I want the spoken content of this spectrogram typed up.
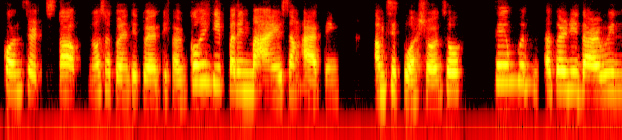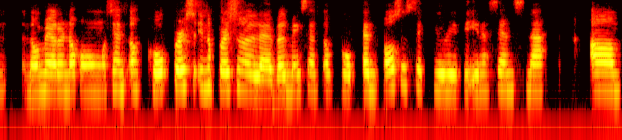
concert stop no, sa 2025 kung hindi pa rin maayos ang ating um, sitwasyon. So, same with Attorney Darwin, no, meron akong sense of hope pers- in a personal level, may sense of hope and also security in a sense na um,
